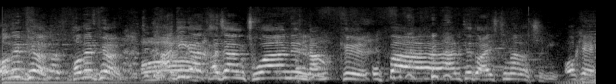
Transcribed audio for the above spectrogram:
번외편, 번외편. 아기가 가장 좋아하는 남, 그 오빠한테도 아이스크림 하나 주기. 오케이.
